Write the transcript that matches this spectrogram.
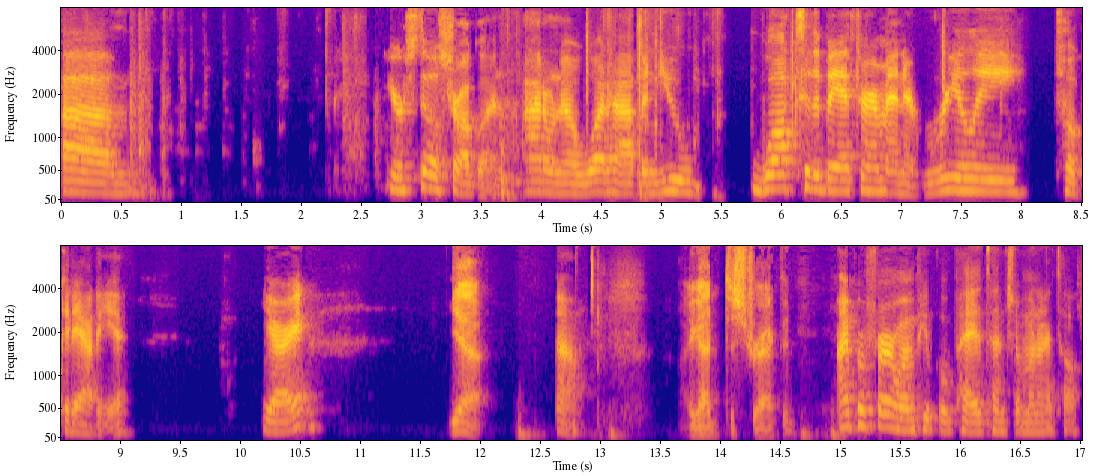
Um, you're still struggling. I don't know what happened. You walked to the bathroom and it really took it out of you. You all right? Yeah. Oh. I got distracted. I prefer when people pay attention when I talk.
